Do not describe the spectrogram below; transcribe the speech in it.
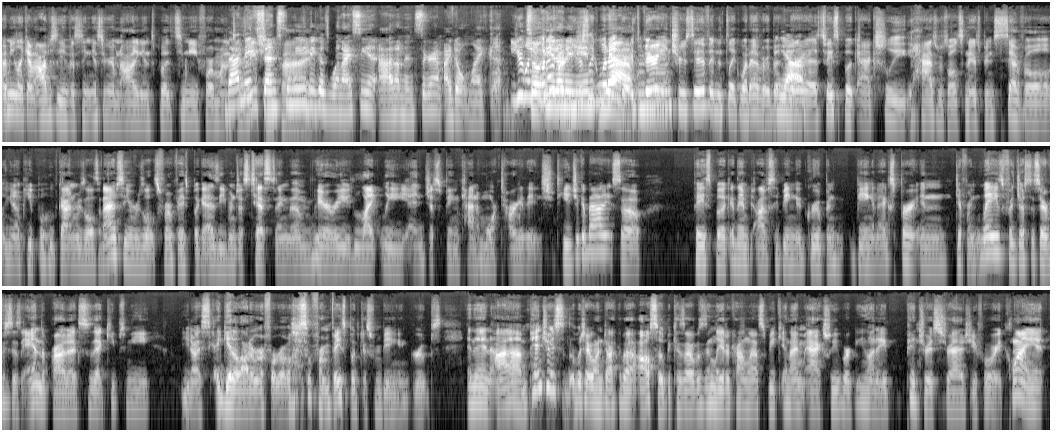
I mean, like I'm obviously investing in Instagram and audience, but to me, for monetization, that makes sense side, to me because when I see an ad on Instagram, I don't like it. You're like so, whatever. You know what I mean? You're just like whatever. Yeah. It's mm-hmm. very intrusive and it's like whatever. But yeah. whereas Facebook actually has results, and there's been several, you know, people who've gotten results, and I've seen results from Facebook as even just testing them very lightly and just being kind of more targeted and strategic about it. So. Facebook, and then obviously being a group and being an expert in different ways for just the services and the products. So that keeps me you know, I, get a lot of referrals from Facebook just from being in groups. And then um, Pinterest, which I want to talk about also because I was in LaterCon last week and I'm actually working on a Pinterest strategy for a client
